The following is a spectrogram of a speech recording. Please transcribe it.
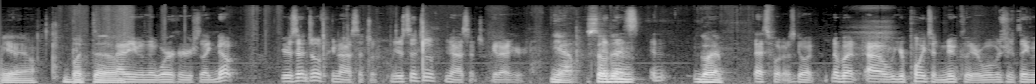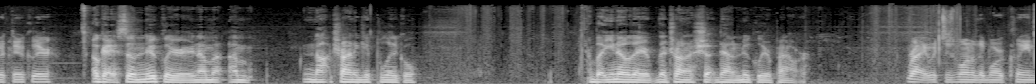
You know, but um, Not even the workers. Like, nope, you're essential. You're not essential. You're essential. You're not essential. Get out of here. yeah. So And then, and go ahead. that's what I was going. No, but uh, your point to nuclear. What was your thing with nuclear? Okay, so nuclear, and I'm I'm not trying to get political, but you know they're they're trying to shut down nuclear power. Right, which is one of the more clean.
